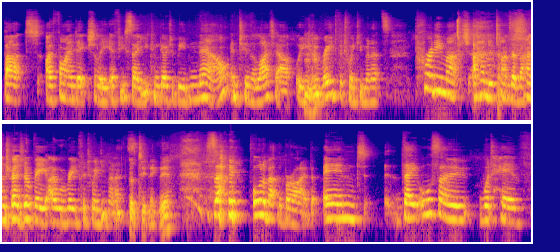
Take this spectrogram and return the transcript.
But I find actually, if you say you can go to bed now and turn the light out, or you can mm-hmm. read for 20 minutes, pretty much 100 times over 100 it'll be I will read for 20 minutes. Good technique there. So, all about the bribe. And they also would have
